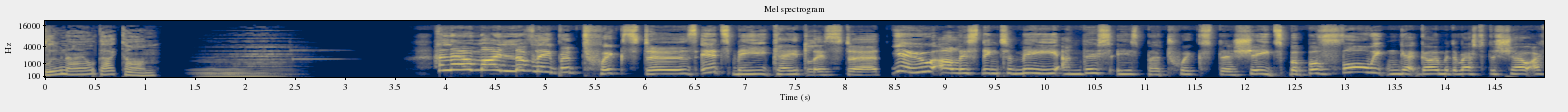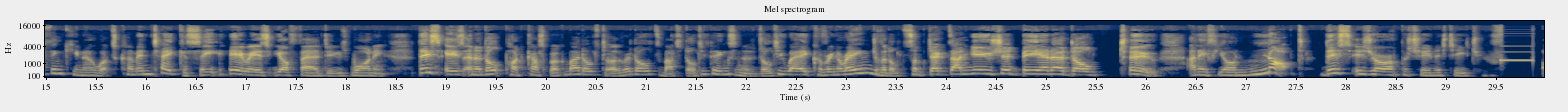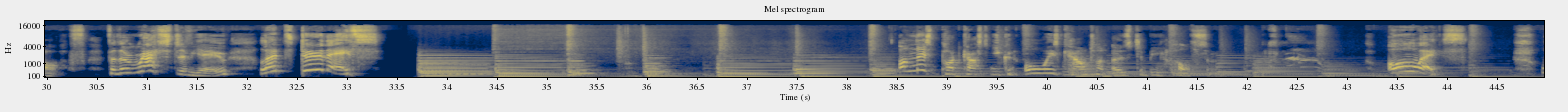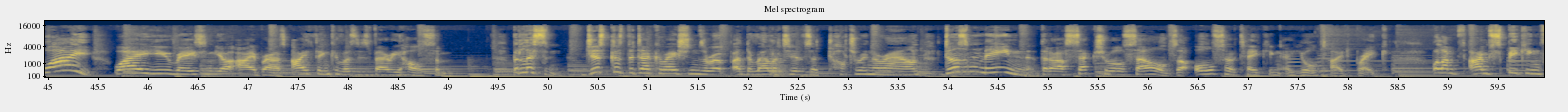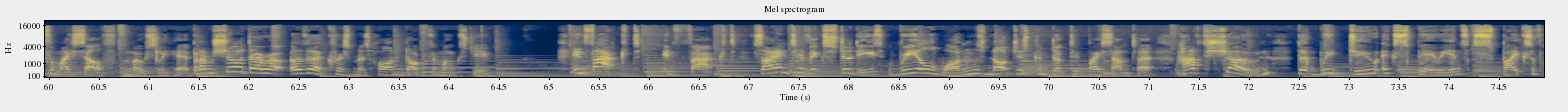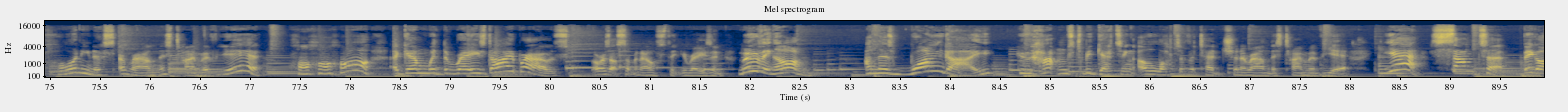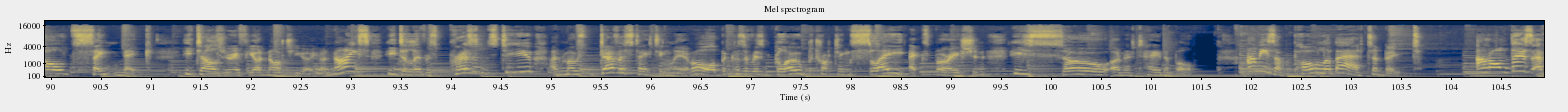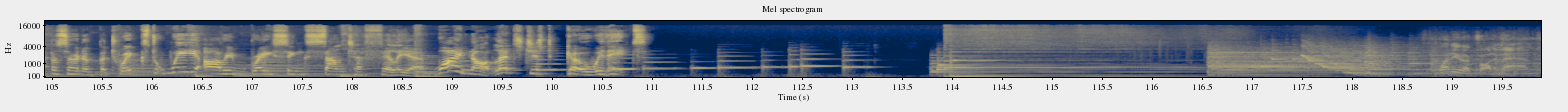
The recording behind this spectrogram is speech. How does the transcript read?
Bluenile.com. Hello, my lovely Betwixters. It's me, Kate Lister. You are listening to me, and this is Betwixt the Sheets. But before we can get going with the rest of the show, I think you know what's coming. Take a seat. Here is your fair dues warning. This is an adult podcast spoken by adults to other adults about adulty things in an adulty way, covering a range of adult subjects, and you should be an adult too. And if you're not, this is your opportunity to f- off. For the rest of you, let's do this! On this podcast, you can always count on us to be wholesome. always! Why? Why are you raising your eyebrows? I think of us as very wholesome. But listen, just because the decorations are up and the relatives are tottering around doesn't mean that our sexual selves are also taking a Yuletide break. Well, I'm, I'm speaking for myself mostly here, but I'm sure there are other Christmas horn dogs amongst you. In fact, in fact, scientific studies, real ones, not just conducted by Santa, have shown that we do experience spikes of horniness around this time of year. Ha ha ha. Again with the raised eyebrows. Or is that something else that you're raising? Moving on. And there's one guy who happens to be getting a lot of attention around this time of year. Yeah, Santa, big old Saint Nick. He tells you if you're naughty or you're nice, he delivers presents to you, and most devastatingly of all, because of his globe-trotting sleigh exploration, he's so unattainable. And he's a polar bear to boot. And on this episode of Betwixt, we are embracing Santaphilia. Why not? Let's just go with it. What do you look for in a man?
